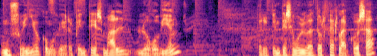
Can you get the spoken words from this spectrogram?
un sueño como que de repente es mal, luego bien, de repente se vuelve a torcer la cosa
